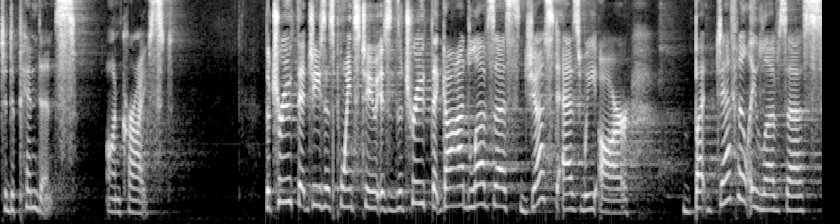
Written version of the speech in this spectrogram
to dependence on Christ. The truth that Jesus points to is the truth that God loves us just as we are, but definitely loves us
